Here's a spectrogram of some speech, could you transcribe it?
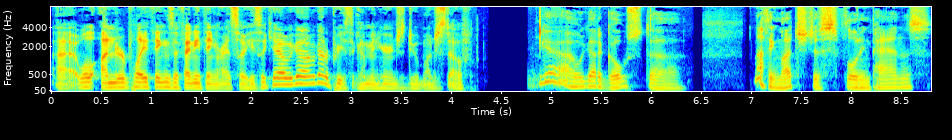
uh, will underplay things if anything, right? So he's like, yeah, we got we got a priest to come in here and just do a bunch of stuff. Yeah, we got a ghost. Uh, nothing much, just floating pans.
